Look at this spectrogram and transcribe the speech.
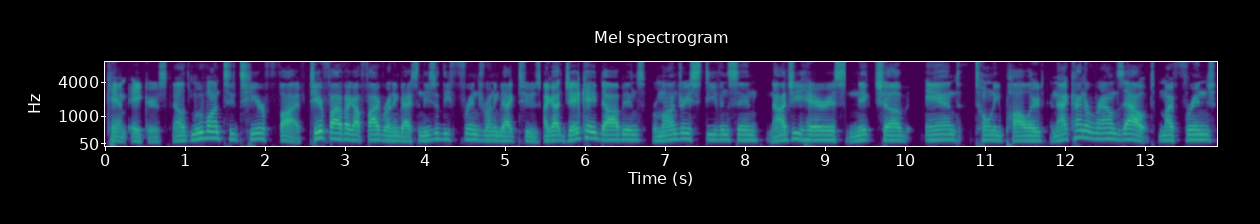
Cam Akers. Now let's move on to tier five. Tier five, I got five running backs, and these are the fringe running back twos. I got J.K. Dobbins, Rhamondre Stevenson, Najee Harris, Nick Chubb, and Tony Pollard. And that kind of rounds out my fringe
